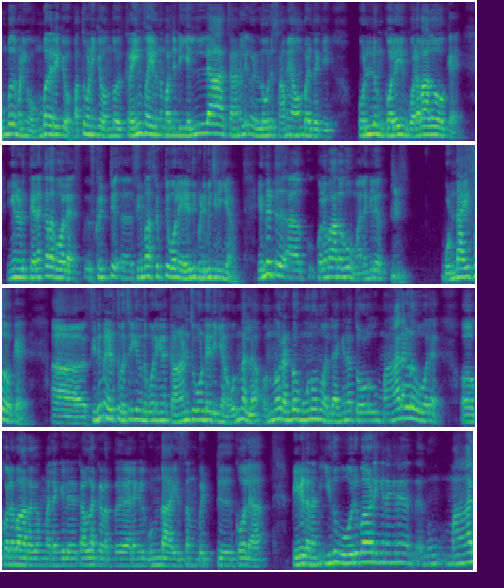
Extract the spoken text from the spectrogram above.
ഒമ്പത് മണിയോ ഒമ്പതരയ്ക്കോ പത്ത് മണിക്കോ എന്തോ ക്രൈം ഫയൽ എന്ന് പറഞ്ഞിട്ട് എല്ലാ ചാനലുകളിലും ഒരു സമയമാകുമ്പോഴത്തേക്ക് കൊല്ലും കൊലയും കൊലപാതകവും ഒക്കെ ഇങ്ങനെ ഒരു തിരക്കഥ പോലെ സ്ക്രിപ്റ്റ് സിനിമാ സ്ക്രിപ്റ്റ് പോലെ എഴുതി പിടിപ്പിച്ചിരിക്കുകയാണ്. എന്നിട്ട് കൊലപാതകവും അല്ലെങ്കിൽ ഗുണ്ടായുസും ഒക്കെ സിനിമ എടുത്ത് വെച്ചിരിക്കുന്നത് പോലെ ഇങ്ങനെ കാണിച്ചുകൊണ്ടേയിരിക്കുകയാണ്. ഒന്നല്ല ഒന്നോ രണ്ടോ മൂന്നോ ഒന്നും അല്ല. ഇങ്ങനെ മാലകൾ പോലെ കൊലപാതകം അല്ലെങ്കിൽ കള്ളക്കടത്ത് അല്ലെങ്കിൽ ഗുണ്ടായിസം വെട്ട് കൊല പീഡനം ഇത് ഒരുപാട് ഇങ്ങനെ ഇങ്ങനെ മാല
